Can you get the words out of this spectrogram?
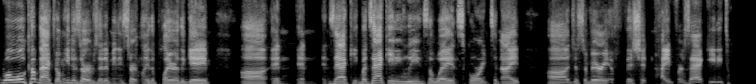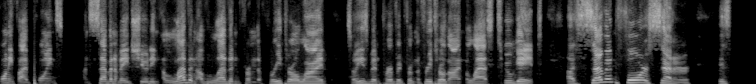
well, we'll come back to him. He deserves it. I mean, he's certainly the player of the game. Uh, and and and Zach, but Zach Edey leads the way in scoring tonight. Uh, just a very efficient night for Zach Edey. 25 points on seven of eight shooting, 11 of 11 from the free throw line. So he's been perfect from the free throw line the last two games. A 7 4 center is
